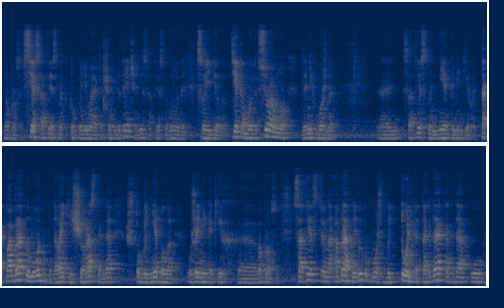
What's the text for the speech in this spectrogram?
эти вопросы. Все, соответственно, кто понимает, о чем идет речь, они, соответственно, выводы свои делают. Те, кому это все равно, для них можно э, соответственно, не комментировать. Так, по обратному выкупу давайте еще раз тогда, чтобы не было уже никаких э, вопросов. Соответственно, обратный выкуп может быть только тогда, когда у,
